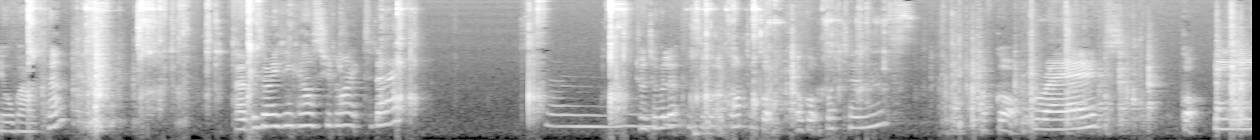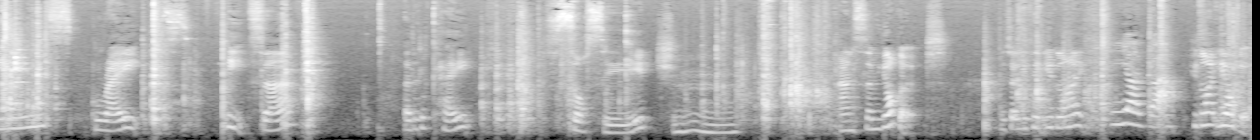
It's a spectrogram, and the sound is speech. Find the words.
You're welcome. Um, is there anything else you'd like today? Um, Do you want to have a look and see what I've got? I've got I've got buttons. I've got bread. Got beans, grapes, pizza, a little cake, sausage, mm, and some yogurt. Is there anything you'd like? yoga. You'd like yogurt,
